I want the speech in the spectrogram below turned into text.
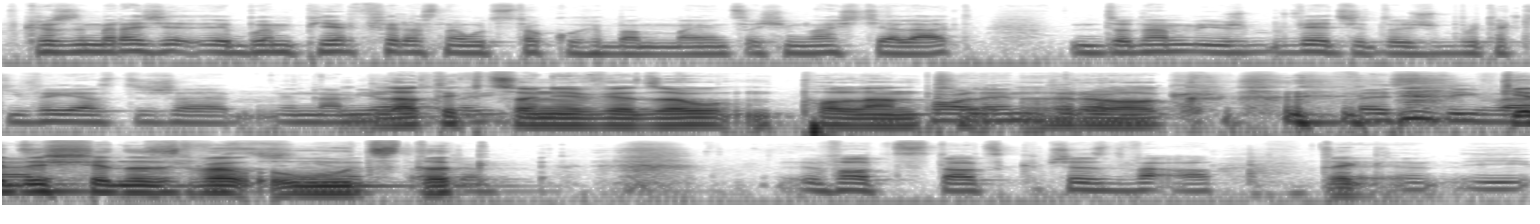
W każdym razie e, byłem pierwszy raz na Woodstocku chyba mając 18 lat. To nam już, wiecie, to już był taki wyjazd, że namiot... Dla tych, no co nie wiedzą, Poland, Poland Rock. Kiedyś się nazywał Woodstock. Woodstock przez dwa O. Tak. I,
